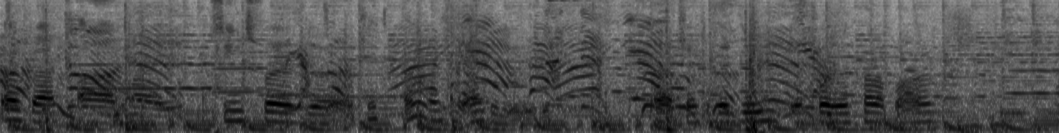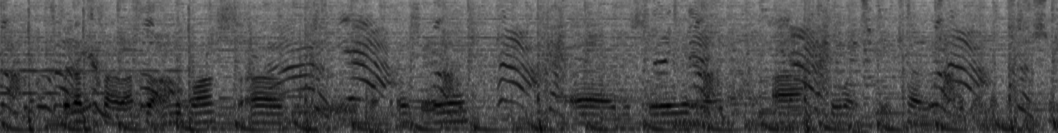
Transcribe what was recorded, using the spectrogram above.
Fun fact, um, my scenes for the, I think, I don't actually I did it. Uh, check the video for the final boss. But not the final boss, the underboss of this area. Uh, this area, like, I actually went to try this for the next episode.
